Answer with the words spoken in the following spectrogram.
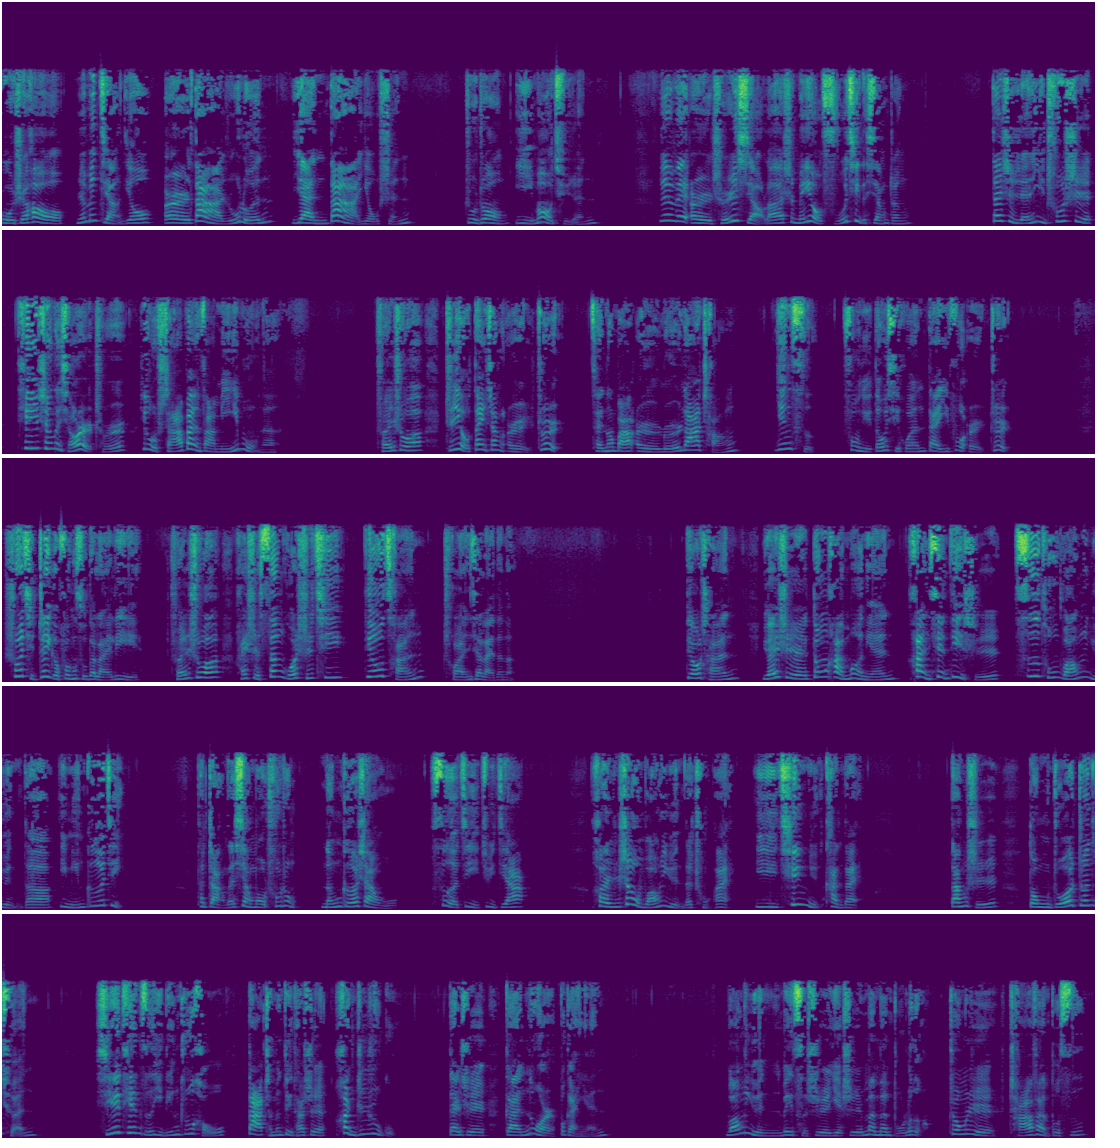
古时候人们讲究耳大如轮，眼大有神，注重以貌取人，认为耳垂小了是没有福气的象征。但是人一出世，天生的小耳垂又有啥办法弥补呢？传说只有戴上耳坠才能把耳轮拉长，因此妇女都喜欢戴一副耳坠。说起这个风俗的来历，传说还是三国时期貂蝉传下来的呢。貂蝉原是东汉末年汉献帝时司徒王允的一名歌妓，她长得相貌出众，能歌善舞，色技俱佳，很受王允的宠爱，以亲女看待。当时董卓专权，挟天子以令诸侯，大臣们对他是恨之入骨，但是敢怒而不敢言。王允为此事也是闷闷不乐，终日茶饭不思。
